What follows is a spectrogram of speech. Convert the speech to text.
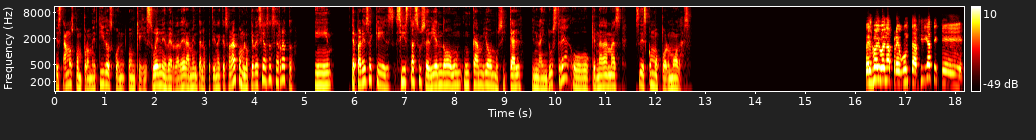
estamos comprometidos con, con que suene verdaderamente a lo que tiene que sonar, como lo que decías hace rato. Y ¿Te parece que sí está sucediendo un, cambio musical en la industria o que nada más es como por modas? Es muy buena pregunta. Fíjate que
